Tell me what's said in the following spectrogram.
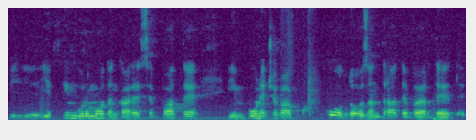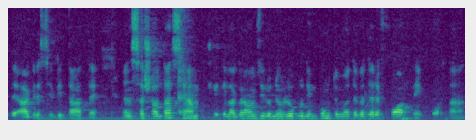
uh, e singurul mod în care se poate impune ceva cu o doză într-adevăr de, de, de agresivitate, însă și-au dat seama cei de la Ground Zero de un lucru din punctul meu de vedere foarte important.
